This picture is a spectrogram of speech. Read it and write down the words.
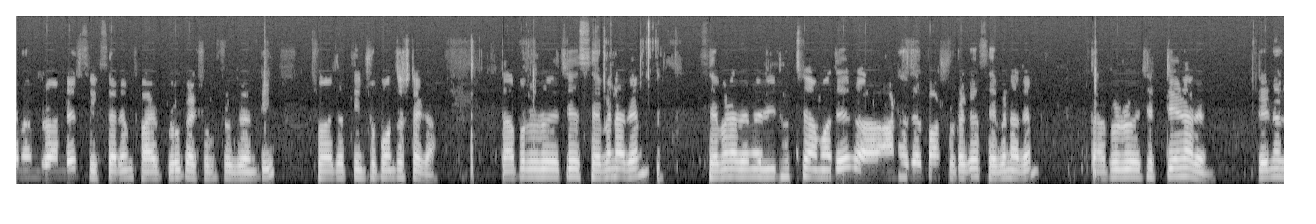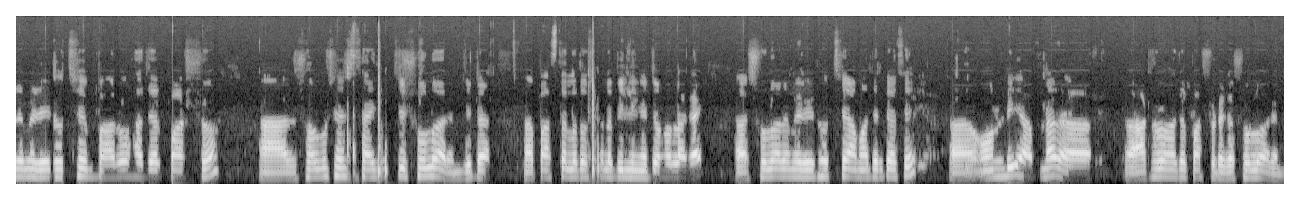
এম এম ব্র্যান্ডের সিক্স আর এম ফায়ার প্রুফ একশো বছর গ্যারান্টি ছ হাজার তিনশো পঞ্চাশ টাকা। তারপরে রয়েছে seven R M seven R M এর রেট হচ্ছে আমাদের আট হাজার পাঁচশো টাকা সেভেন আর এম তারপরে রয়েছে ten R M ten R M এর রেট হচ্ছে বারো হাজার পাঁচশো। আর সর্বশেষ সাইজ হচ্ছে ষোলো আর এম যেটা পাঁচতলা, দশতলা বিল্ডিং এর জন্য লাগায়। ষোলো আর এম এর রেট হচ্ছে আমাদের কাছে অনলি আপনার আঠারো হাজার পাঁচশো টাকা, ষোলো আর এম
